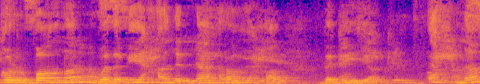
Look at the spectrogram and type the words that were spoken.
قربانا وذبيحة لله رائحة ذكية. إحنا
